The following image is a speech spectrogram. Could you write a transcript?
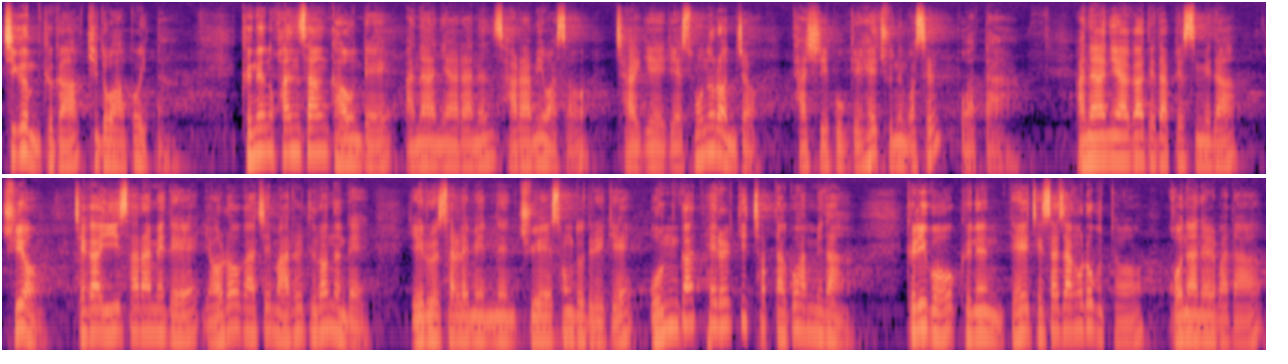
지금 그가 기도하고 있다. 그는 환상 가운데 아나니아라는 사람이 와서 자기에게 손을 얹어 다시 보게 해 주는 것을 보았다. 아나니아가 대답했습니다. 주여, 제가 이 사람에 대해 여러 가지 말을 들었는데 예루살렘에 있는 주의 성도들에게 온갖 해를 끼쳤다고 합니다. 그리고 그는 대제사장으로부터 권한을 받아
